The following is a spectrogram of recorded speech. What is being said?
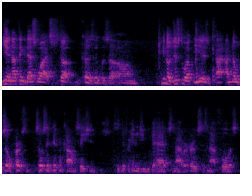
Yeah, and I think that's why it stuck because it was a, um, you know, just throughout the years, I, I know Joe personally, so it's a different conversation, it's a different energy we could have. It's not rehearsed, it's not forced.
